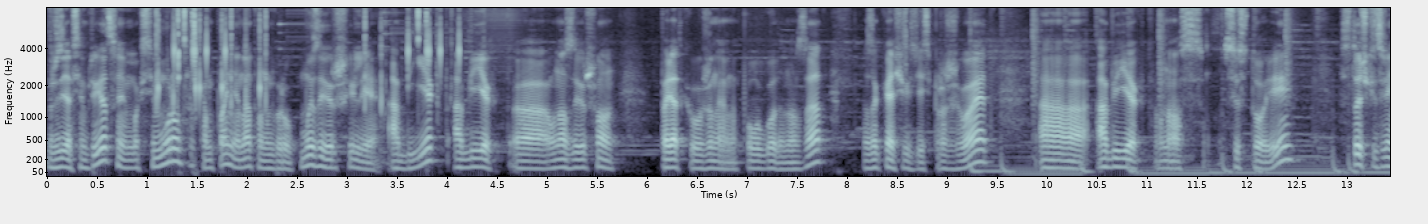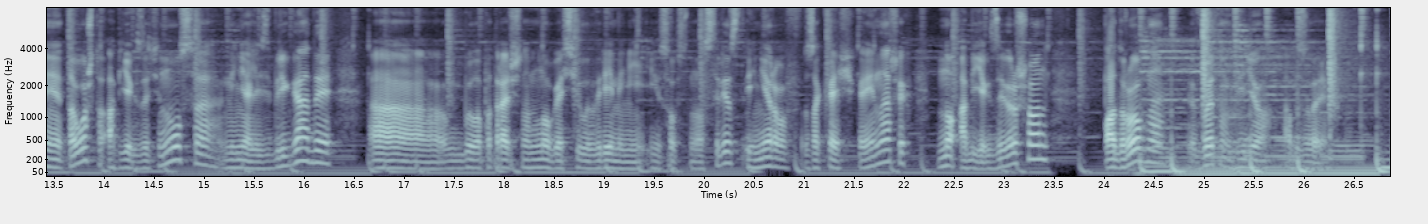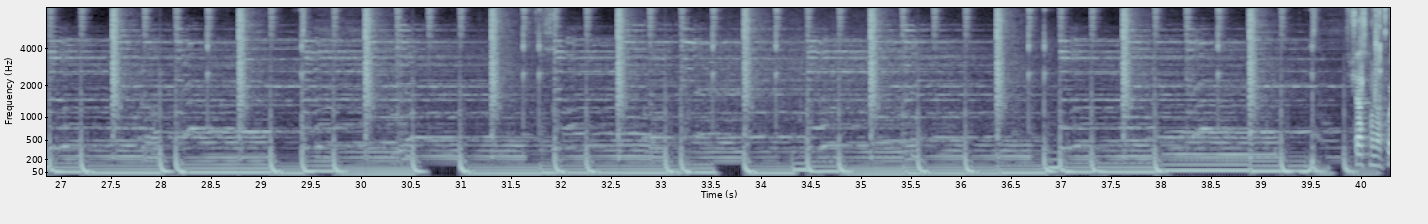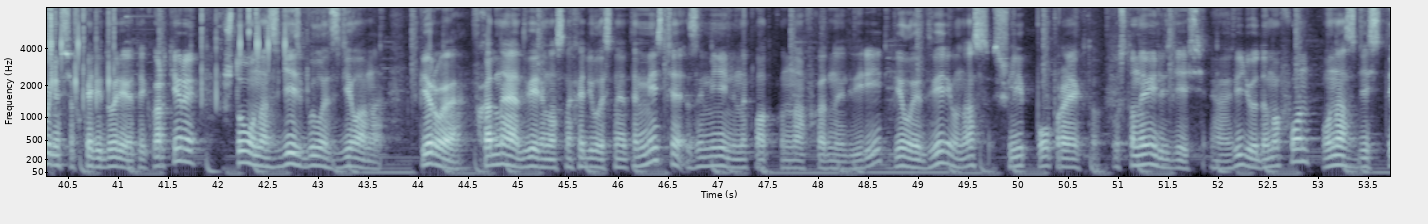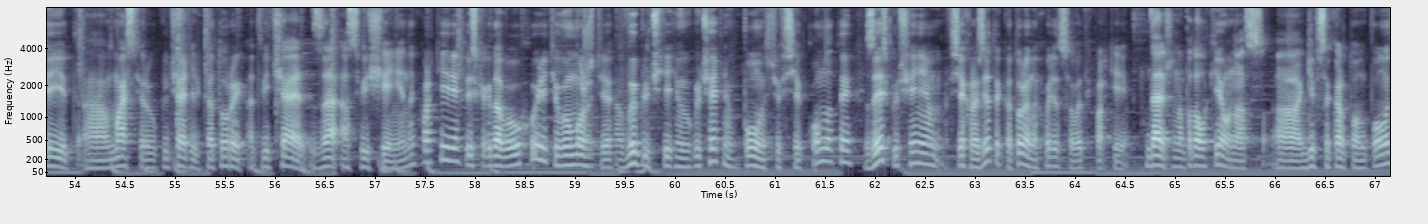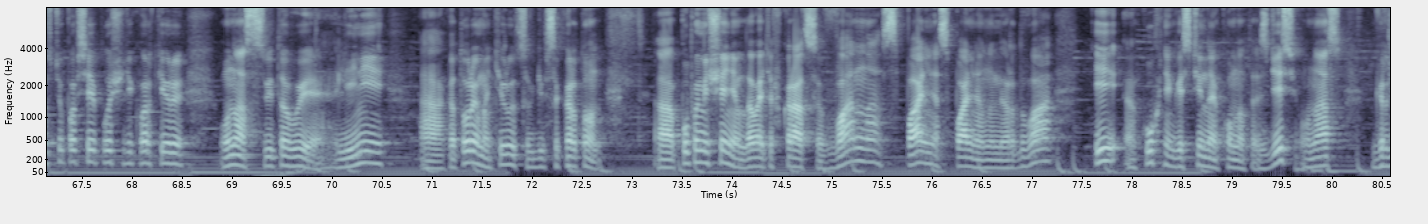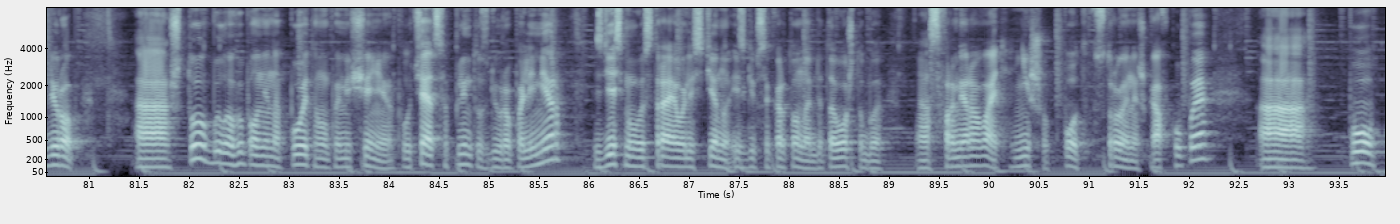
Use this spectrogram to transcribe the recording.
Друзья, всем привет, с вами Максим Муромцев, компания Nathan Group. Мы завершили объект. Объект э, у нас завершен порядка уже, наверное, полугода назад. Заказчик здесь проживает. Э, объект у нас с историей. С точки зрения того, что объект затянулся, менялись бригады, э, было потрачено много сил и времени и, собственно, средств и нервов заказчика и наших, но объект завершен. Подробно в этом видео обзоре. Сейчас мы находимся в коридоре этой квартиры. Что у нас здесь было сделано? Первое, входная дверь у нас находилась на этом месте, заменили накладку на входной двери. Белые двери у нас шли по проекту. Установили здесь э, видеодомофон. У нас здесь стоит э, мастер-выключатель, который отвечает за освещение на квартире. То есть, когда вы уходите, вы можете выключить этим выключателем полностью все комнаты, за исключением всех розеток, которые находятся в этой квартире. Дальше на потолке у нас э, гипсокартон полностью по всей площади квартиры. У нас световые линии, которые монтируются в гипсокартон. А, по помещениям давайте вкратце. Ванна, спальня, спальня номер два и э, кухня-гостиная комната. Здесь у нас гардероб. А, что было выполнено по этому помещению? Получается плинтус дюрополимер. Здесь мы выстраивали стену из гипсокартона для того, чтобы э, сформировать нишу под встроенный шкаф-купе. А, по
